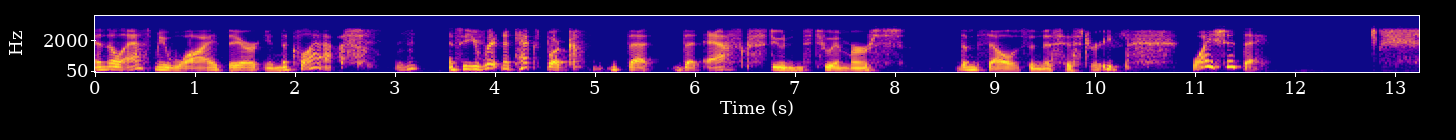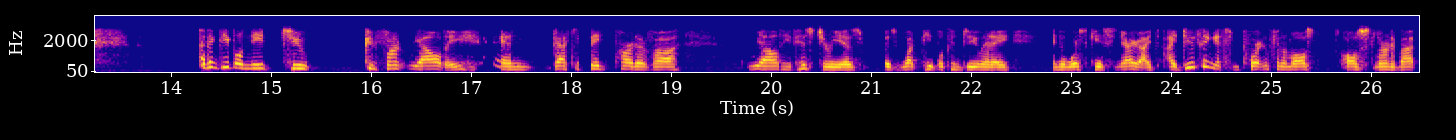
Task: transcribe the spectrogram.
and they'll ask me why they're in the class. Mm-hmm. And so you've written a textbook that that asks students to immerse themselves in this history. Why should they? I think people need to confront reality, and that's a big part of uh, reality of history is is what people can do in a in a worst case scenario. I, I do think it's important for them all also learn about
